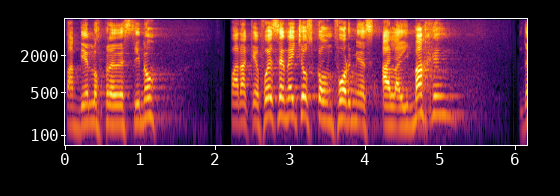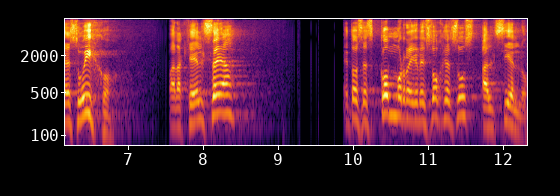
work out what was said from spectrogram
también los predestinó para que fuesen hechos conformes a la imagen de su Hijo, para que Él sea. Entonces, ¿cómo regresó Jesús al cielo?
